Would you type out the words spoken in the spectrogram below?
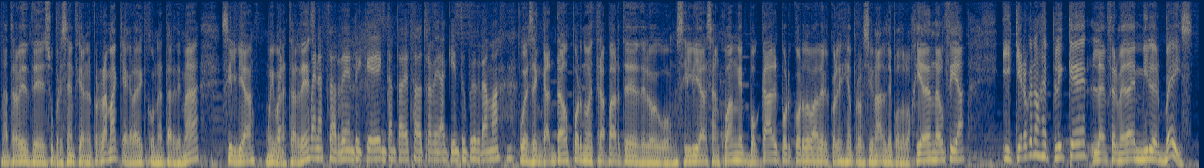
a través de su presencia en el programa, que agradezco una tarde más. Silvia, muy buenas tardes. Buenas tardes, Enrique. Encantada de estar otra vez aquí en tu programa. Pues encantados por nuestra parte, desde luego. Silvia San Juan es vocal por Córdoba del Colegio Profesional de Podología de Andalucía y quiero que nos explique la enfermedad de Miller-Base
